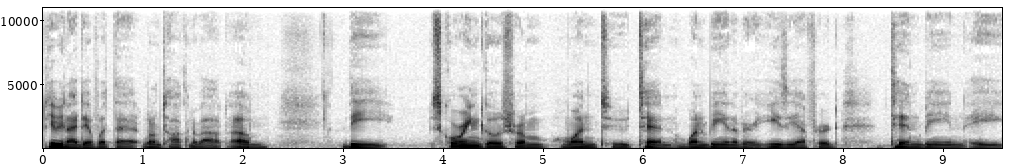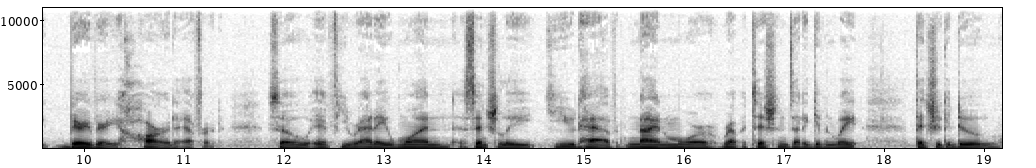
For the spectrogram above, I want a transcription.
to give you an idea of what that what I'm talking about, um, the scoring goes from one to ten. One being a very easy effort, ten being a very very hard effort. So if you were at a one, essentially you'd have nine more repetitions at a given weight that you could do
